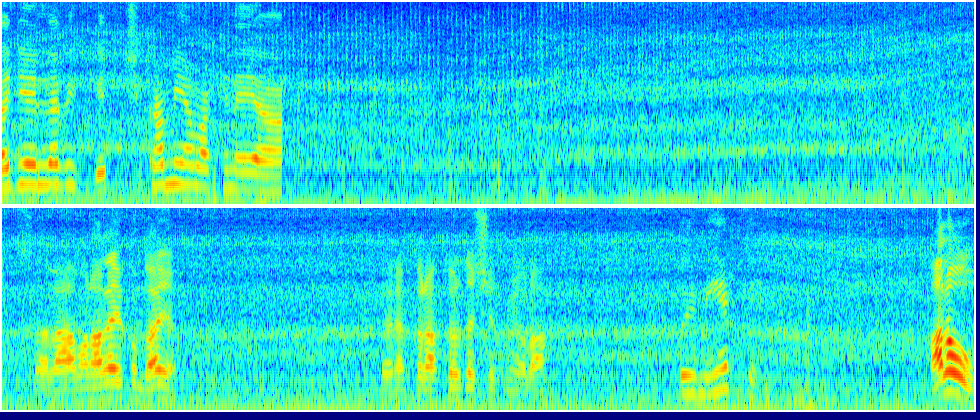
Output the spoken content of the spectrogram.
Haydi elleri çıkamıyor makine ya. Selamun aleyküm dayı. Benim traktör de çıkmıyor lan. Duymuyor ki. Alo.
